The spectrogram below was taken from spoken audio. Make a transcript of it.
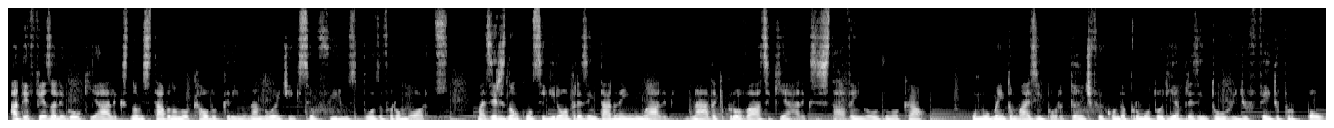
A defesa alegou que Alex não estava no local do crime na noite em que seu filho e esposa foram mortos, mas eles não conseguiram apresentar nenhum álibi, nada que provasse que Alex estava em outro local. O momento mais importante foi quando a promotoria apresentou o vídeo feito por Paul,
